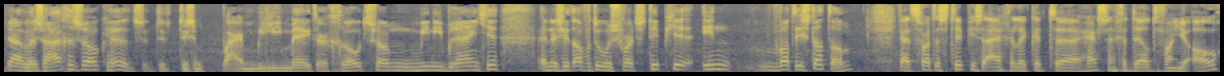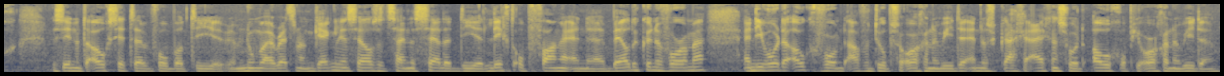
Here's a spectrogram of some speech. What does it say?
Ja, we zagen ze ook. Hè. Het, het, is een paar millimeter groot, zo'n mini-breintje. En er zit af en toe een zwart stipje in. Wat is dat dan? Ja, het zwarte stipje is eigenlijk het uh, hersengedeelte van je oog. Dus in het oog zitten bijvoorbeeld die noemen wij retinal ganglion cells. Het zijn de cellen die het licht opvangen en uh, beelden kunnen vormen. En die worden ook gevormd af en toe op zijn organoïden. En dus krijg je eigenlijk een soort oog op je organoïden.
